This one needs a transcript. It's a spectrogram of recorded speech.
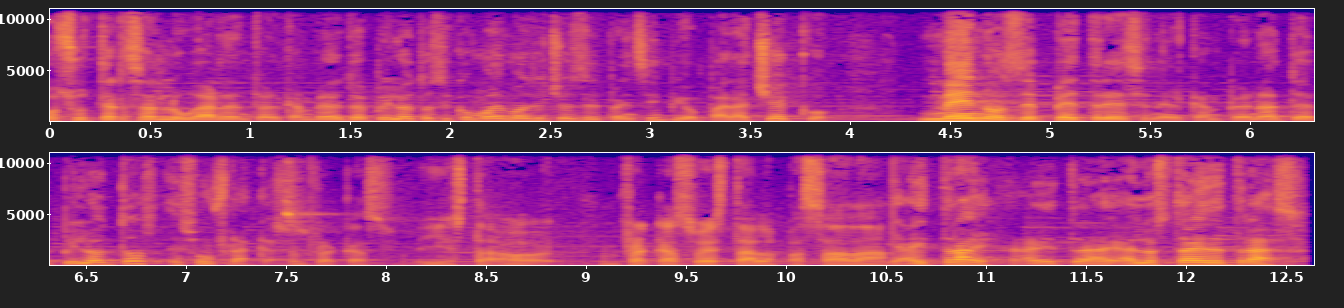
o su tercer lugar dentro del campeonato de pilotos. Y como hemos dicho desde el principio, para Checo, menos de P3 en el campeonato de pilotos es un Es fracaso. un fracaso. Y está oh, un fracaso esta, la pasada. Y ahí trae, ahí trae, ahí los trae detrás.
